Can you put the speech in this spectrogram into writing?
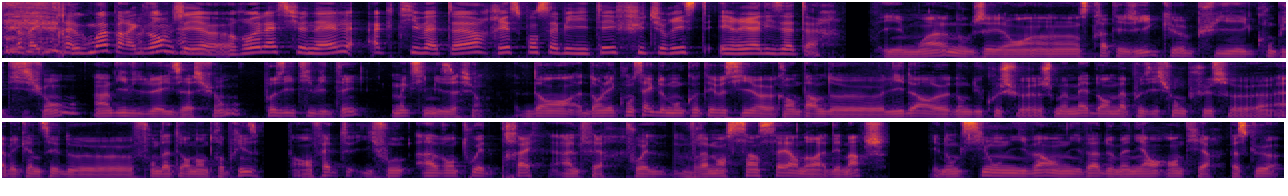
Ça va être très donc moi, par exemple, j'ai euh, relationnel, activateur, responsabilité, futuriste et réalisateur. Et moi, donc j'ai un stratégique, puis compétition, individualisation, positivité, maximisation. Dans, les conseils de mon côté aussi, euh, quand on parle de leader, donc du coup, je, me mets dans ma position plus avec un de fondateur d'entreprise. En fait, il faut avant tout être prêt à le faire. Il faut être vraiment sincère dans la démarche. Et donc si on y va, on y va de manière entière. Parce que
